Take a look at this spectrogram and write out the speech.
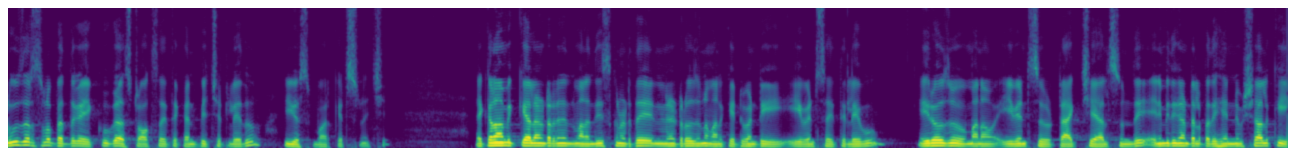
లూజర్స్లో పెద్దగా ఎక్కువగా స్టాక్స్ అయితే కనిపించట్లేదు యుఎస్ మార్కెట్స్ నుంచి. ఎకనామిక్ క్యాలెండర్ అనేది మనం తీసుకున్నట్టయితే నిన్నటి రోజున మనకి ఎటువంటి ఈవెంట్స్ అయితే లేవు. ఈరోజు మనం ఈవెంట్స్ ట్రాక్ చేయాల్సి ఉంది. ఎనిమిది గంటల పదిహేను నిమిషాలకి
